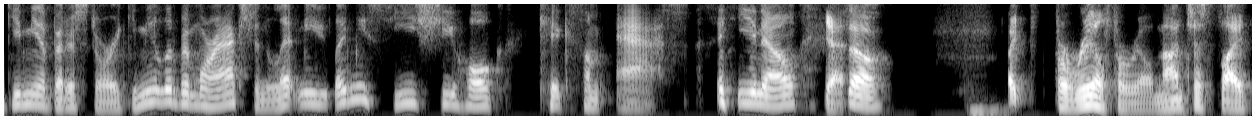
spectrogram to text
Give me a better story. Give me a little bit more action. Let me let me see She Hulk kick some ass. you know. Yes. So like for real, for real, not just like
